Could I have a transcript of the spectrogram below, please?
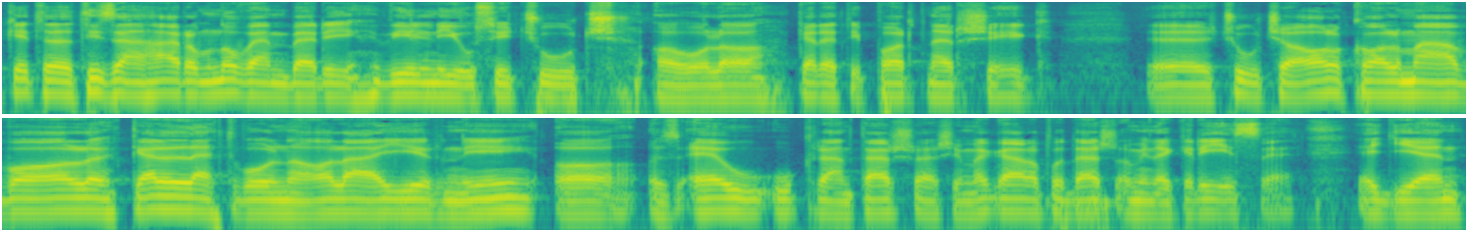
2013 novemberi Vilniuszi csúcs, ahol a keleti partnerség csúcsa alkalmával kellett volna aláírni az EU-Ukrán társulási megállapodást, aminek része egy ilyen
